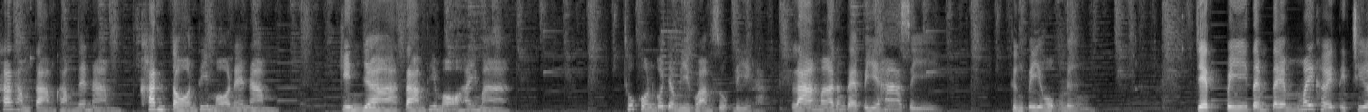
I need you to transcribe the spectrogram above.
ถ้าทำตามคำแนะนำขั้นตอนที่หมอแนะนำกินยาตามที่หมอให้มา ทุกคนก็จะมีความสุขดีค่ะ ล้างมาตั้งแต่ปี 54 ถึงปี 61 7 ปีเต็มๆ ไม่เคยติดเชื้อ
